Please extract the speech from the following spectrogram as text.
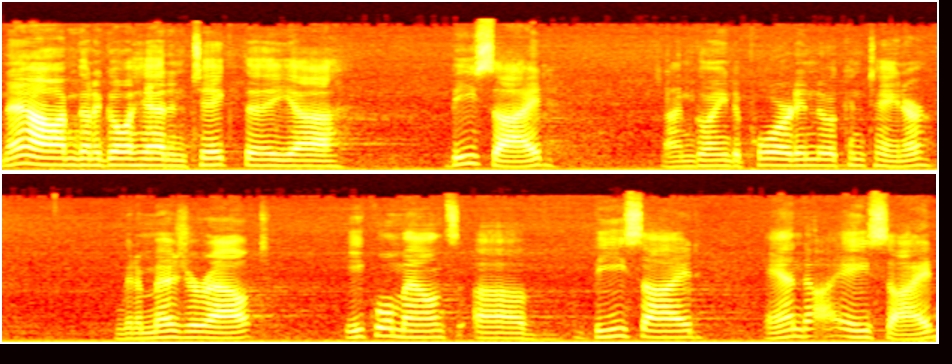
Now I'm going to go ahead and take the uh, B side. I'm going to pour it into a container. I'm going to measure out equal amounts of B side and A side.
